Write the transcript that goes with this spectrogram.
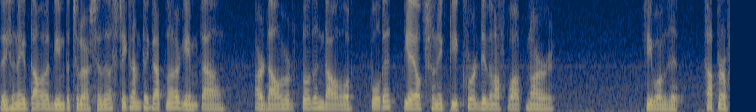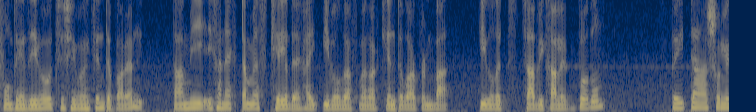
তো এখানে কিন্তু আমাদের গেমটা চলে আসছে। জাস্ট এখান থেকে আপনারা গেমটা আর ডাউনলোড করবেন ডাউনলোড করে প্লে অপশনে ক্লিক করে দেবেন অথবা আপনার, কী বলছে আপনার ফোন থেকে যেভাবে হচ্ছে সেভাবে কিনতে পারেন। তা আমি এখানে একটা ম্যাচ খেলে দেখাই, কীভাবে আপনারা কিনতে পারবেন বা কীভাবে চাবি কালেক্ট করবেন। তো এইটা আসলে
